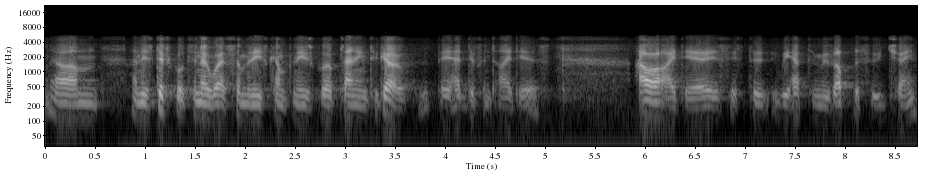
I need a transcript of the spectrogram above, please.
Um, and it's difficult to know where some of these companies were planning to go. They had different ideas. Our idea is, is to, we have to move up the food chain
